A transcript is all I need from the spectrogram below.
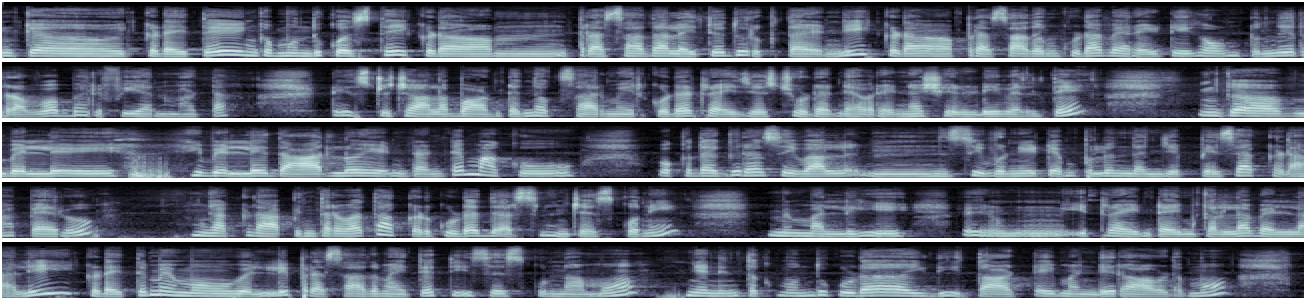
ఇంకా ఇక్కడైతే ఇంకా ముందుకు వస్తే ఇక్కడ ప్రసాదాలు అయితే దొరుకుతాయండి. ఇక్కడ ప్రసాదం కూడా వెరైటీగా ఉంటుంది. రవ్వ బర్ఫీ అనమాట టేస్ట్ చాలా బాగుంటుంది. ఒకసారి మీరు కూడా ట్రై చేసి చూడండి. ఎవరైనా షిరిడి వెళ్తే. ఇంకా వెళ్ళే వెళ్ళే దారిలో ఏంటంటే మాకు ఒక దగ్గర శివాల శివుని టెంపుల్ ఉందని చెప్పేసి అక్కడ ఆపారు. అక్కడ ఆపిన తర్వాత అక్కడ కూడా దర్శనం చేసుకొని మేము మళ్ళీ ఈ ట్రైన్ టైం కల్లా వెళ్ళాలి. ఇక్కడైతే మేము వెళ్ళి ప్రసాదం అయితే తీసేసుకున్నాము. నేను ఇంతకు ముందు కూడా ఇది థర్డ్ టైం అండి రావడము.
